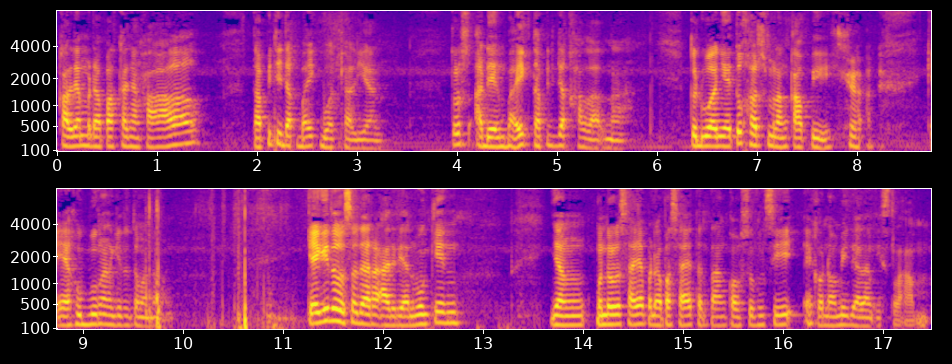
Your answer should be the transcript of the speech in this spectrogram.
kalian mendapatkan yang halal, tapi tidak baik buat kalian. Terus ada yang baik tapi tidak halal. Nah, keduanya itu harus melengkapi. Kayak hubungan gitu teman-teman. Kayak gitu saudara Adrian. Mungkin yang menurut saya pendapat saya tentang konsumsi ekonomi dalam Islam.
